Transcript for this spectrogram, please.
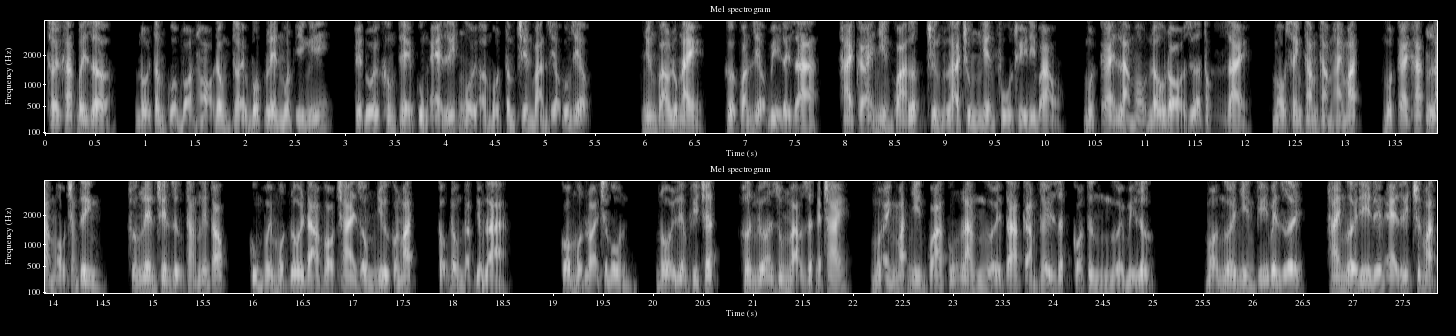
Thời khắc bây giờ nội tâm của bọn họ đồng thời bốc lên một ý nghĩ, tuyệt đối không thể cùng ezit ngồi ở một tâm trên bàn rượu uống rượu. Nhưng vào lúc này, cửa quán rượu bị đẩy ra, hai cái nhìn qua ước chừng là trung niên phù thủy đi vào, một cái là màu nâu đỏ giữa tóc dài, màu xanh thăm thẳm hai mắt, một cái khác là màu trắng tinh, hướng lên trên dựng thẳng lên tóc, cùng với một đôi đá vỏ chai giống như con mắt, cộng đồng đặc điểm là có một loại trầm ổn, nội liêm khí chất, hơn nữa dung mạo rất đẹp trai, một ánh mắt nhìn qua cũng làm người ta cảm thấy rất có từng người mị lực. Mọi người nhìn kỹ bên dưới, hai người đi đến ezit trước mặt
